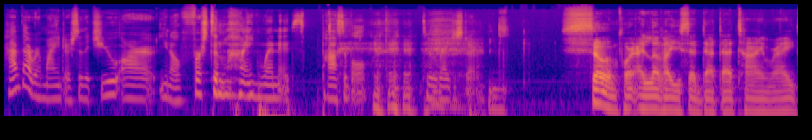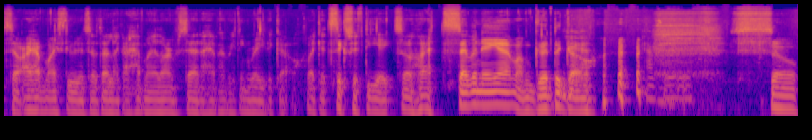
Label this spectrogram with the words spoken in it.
have that reminder so that you are, you know, first in line when it's possible to register so important. I love how you said that that time, right? So I have my students as I like I have my alarm set, I have everything ready to go. Like at six fifty eight. So at seven AM I'm good to go. Yeah, absolutely. so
